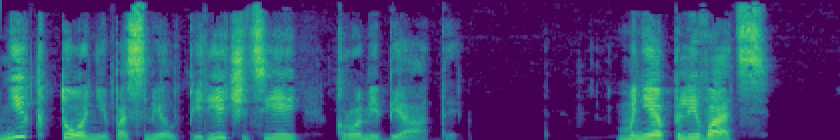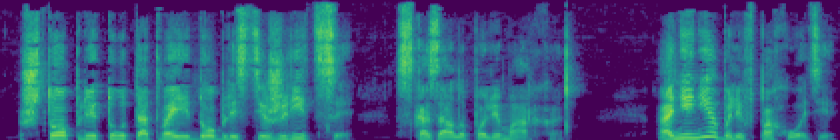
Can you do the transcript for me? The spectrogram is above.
Никто не посмел перечить ей, кроме Биаты. «Мне плевать, что плетут о твоей доблести жрицы», — сказала Полимарха. «Они не были в походе,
